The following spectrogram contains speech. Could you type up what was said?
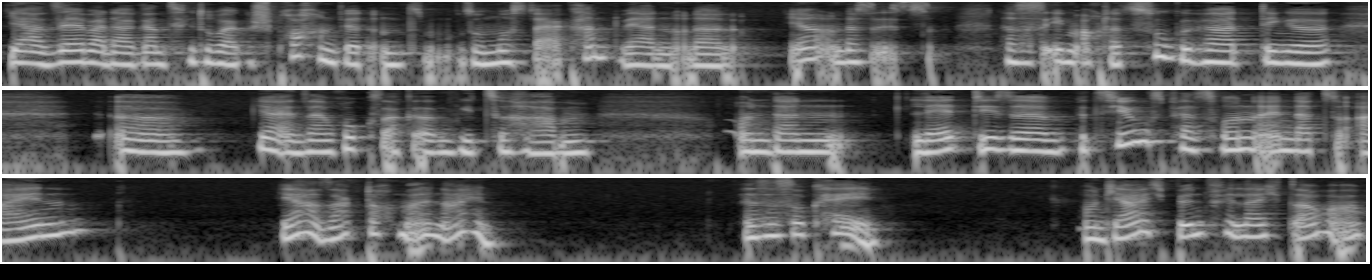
ja selber da ganz viel drüber gesprochen wird und so Muster erkannt werden. Oder ja, und das ist, dass es eben auch dazu gehört, Dinge äh, ja, in seinem Rucksack irgendwie zu haben. Und dann lädt diese Beziehungsperson einen dazu ein, ja, sag doch mal nein. Es ist okay. Und ja, ich bin vielleicht sauer.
